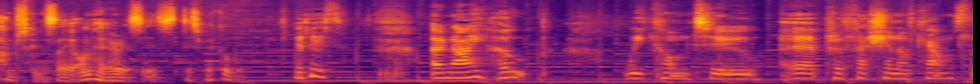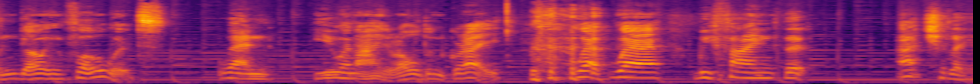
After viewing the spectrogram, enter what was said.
I'm just going to say it on here, it's, it's despicable. It is, and I hope we come to a profession of counselling going forwards when you and I are old and grey, where, where we find that actually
